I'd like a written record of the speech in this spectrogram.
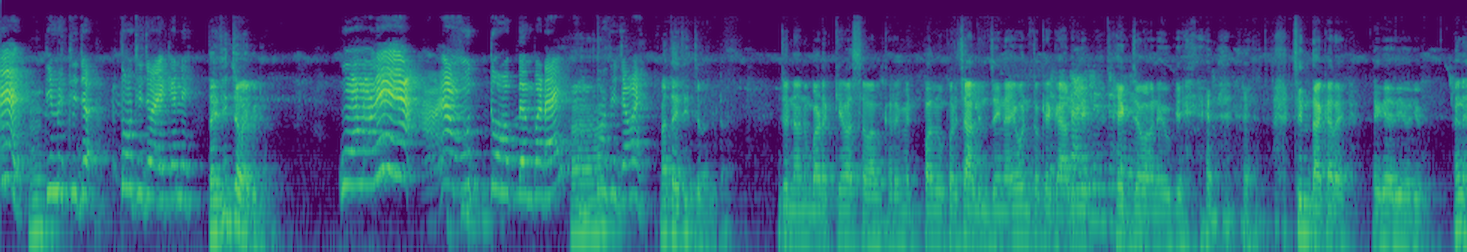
ને. ધીમેથી જ તોથી જવાય કે નહીં? તઈથી જ જવાય બેટા. હા. હા ત્યાંથી જ જવાય બેટા જો નાનું બાળક કેવા સવાલ કરે મેં પગ ઉપર ચાલીને જઈને આવ્યો ને તો કે ગાડી લઈ ઠેક જવાનું એવું કે. ચિંતા કરે એ ઘેરી હર્યું. હે ને?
